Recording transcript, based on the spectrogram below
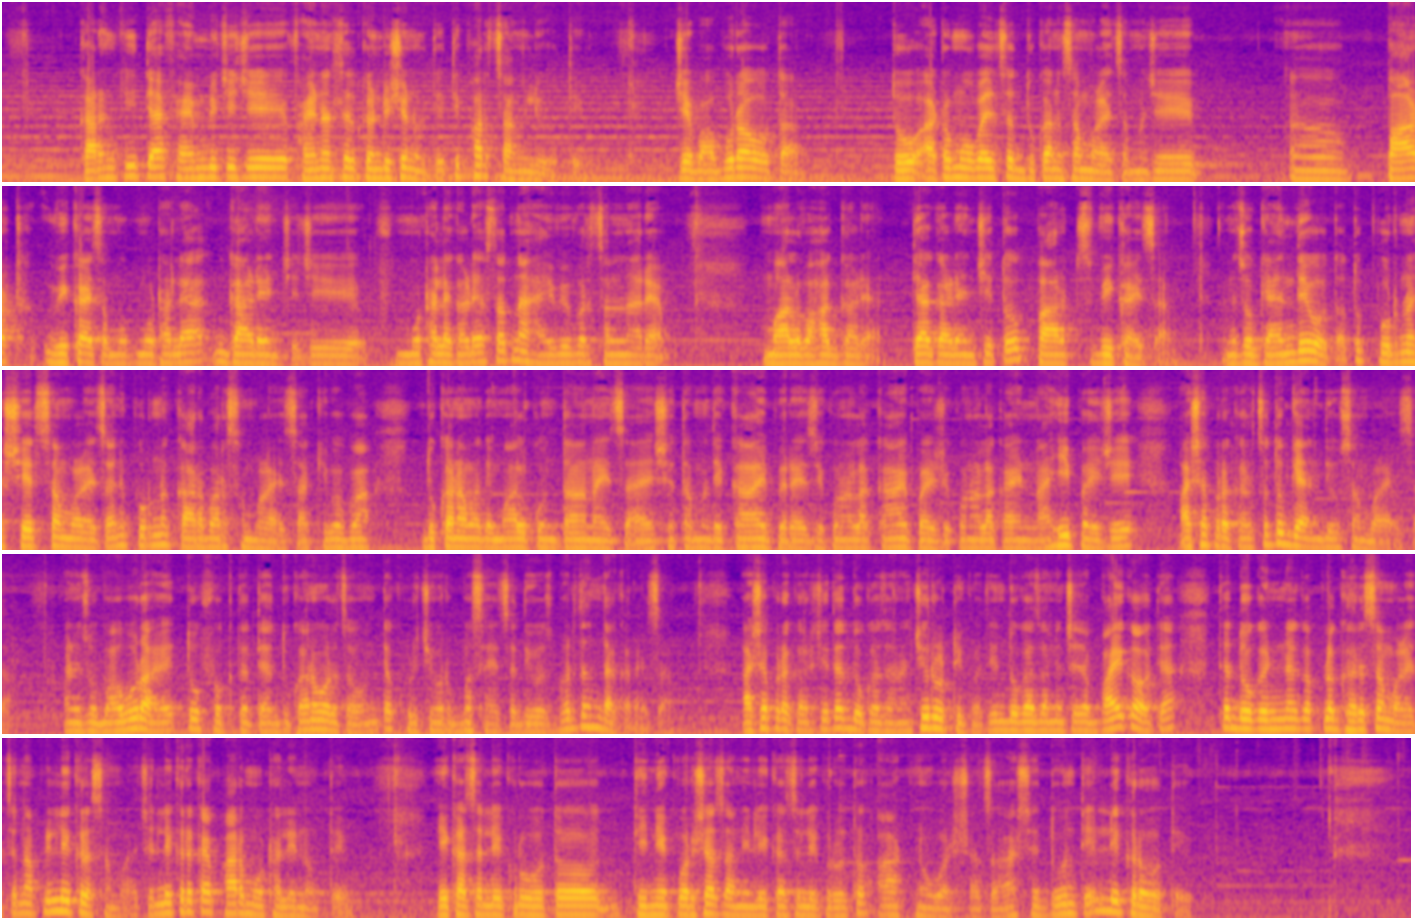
कारण की त्या फॅमिलीची जे फायनान्शियल कंडिशन होती ती फार चांगली होती. जे बाबूराव होता तो ऑटोमोबाईलचं दुकान सांभाळायचा. म्हणजे पार्ट विकायचा. मोठमोठाल्या गाड्यांचे जे मोठाल्या गाड्या असतात ना हायवेवर चालणाऱ्या मालवाहक गाड्या. त्या गाड्यांची तो पार्ट्स विकायचा. आणि जो ज्ञानदेव होता तो पूर्ण शेत सांभाळायचा आणि पूर्ण कारभार सांभाळायचा की बाबा दुकानामध्ये माल कोणता आणायचा आहे शेतामध्ये काय पेरायचे कोणाला काय पाहिजे कोणाला काय नाही पाहिजे अशा प्रकारचा तो ज्ञानदेव सांभाळायचा. आणि जो बाबूर आहे तो फक्त त्या दुकानावर जाऊन त्या खुर्चीवर बसायचा दिवसभर धंदा करायचा. अशा प्रकारची त्या दोघा जणांची रोटी होती. दोघा जणांच्या ज्या बायका होत्या त्या दोघांना आपलं घर सांभाळायचं आणि आपली लेकरं सांभाळायचे. लेकरं काय फार मोठाले नव्हते. एकाचं लेकरू होतं तीन एक वर्षाचं आणि लेकाचं लेकरू होतं आठ नऊ वर्षाचं. असे दोन ते लेकरं होते.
